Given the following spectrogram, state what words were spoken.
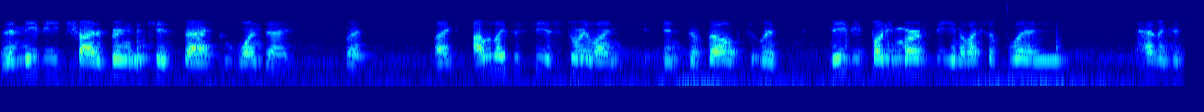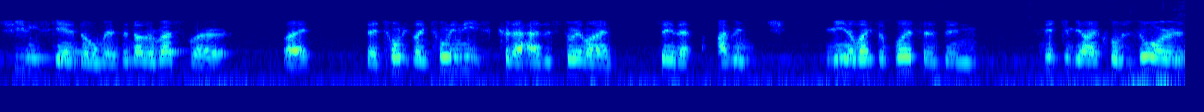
and then maybe try to bring the kids back one day. But like, I would like to see a storyline in developed with maybe Buddy Murphy and Alexa Bliss having a cheating scandal with another wrestler, like that Tony, like Tony Nese could have had this storyline saying that I've been, me and Alexa Bliss has been sneaking behind closed doors,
